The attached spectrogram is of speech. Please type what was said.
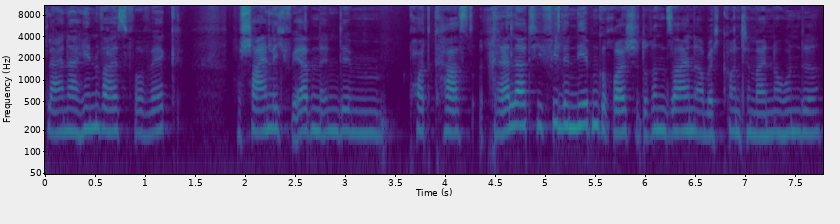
Kleiner Hinweis vorweg. Wahrscheinlich werden in dem Podcast relativ viele Nebengeräusche drin sein, aber ich konnte meine Hunde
